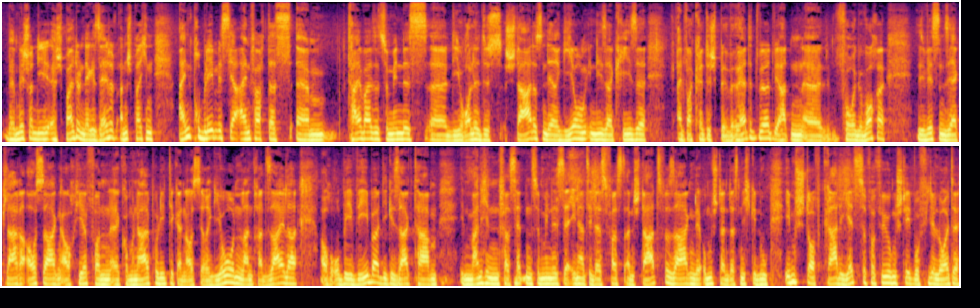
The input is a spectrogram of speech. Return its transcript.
Wenn wir schon die äh, Spaltung der Gesellschaft ansprechen, ein Problem ist ja einfach, dass ähm, teilweise zumindest äh, die Rolle des Staates und der Regierung in dieser Krise einfach kritisch bewertet wird. Wir hatten äh, vorige Woche, Sie wissen, sehr klare Aussagen auch hier von äh, Kommunalpolitikern aus der Region, Landrat Seiler, auch OB Weber, die gesagt haben, in manchen Facetten zumindest erinnert sie das fast an Staatsversagen, der Umstand, dass nicht genug Impfstoff gerade jetzt zur Verfügung steht, wo viele Leute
